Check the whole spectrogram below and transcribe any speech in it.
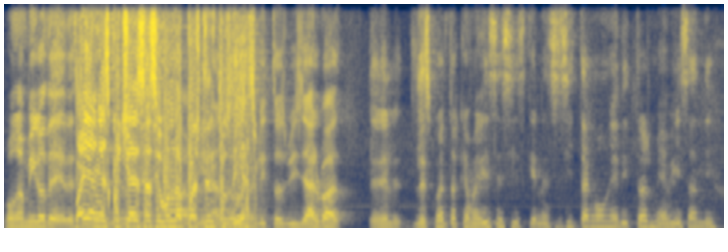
un amigo de. de Vayan a escuchar esa segunda parte en tus días. Carlitos Villalba te- les cuento que me dice, si es que necesitan un editor, me avisan, dijo.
